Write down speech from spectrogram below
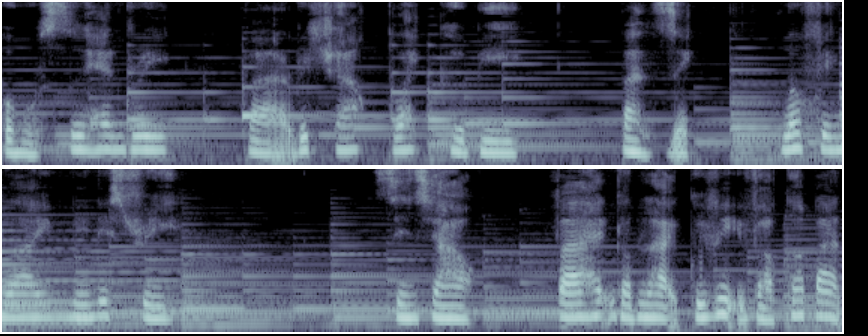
của mục sư Henry và Richard Blackerby bản dịch Loving Life Ministry. Xin chào và hẹn gặp lại quý vị và các bạn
